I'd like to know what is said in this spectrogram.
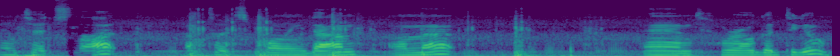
into its slot until it's pulling down on that and we're all good to go.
